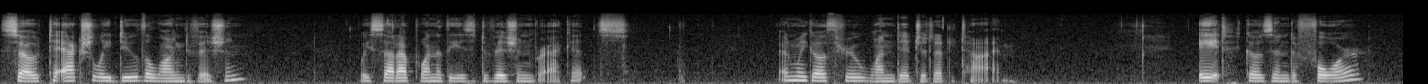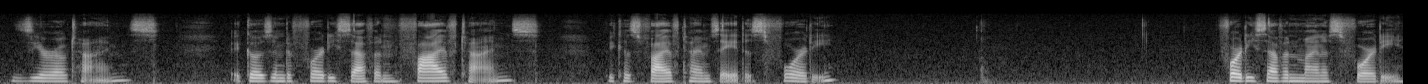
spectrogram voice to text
So to actually do the long division, we set up one of these division brackets and we go through one digit at a time. 8 goes into 4 0 times. It goes into 47 5 times because 5 times 8 is 40. 47 minus 40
